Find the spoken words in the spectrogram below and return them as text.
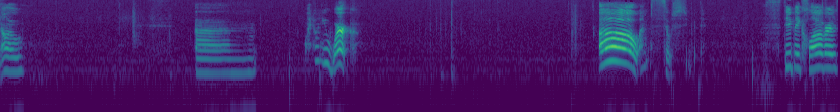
No. Um, why don't you work? Oh, I'm so stupid. Stupid clovers.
